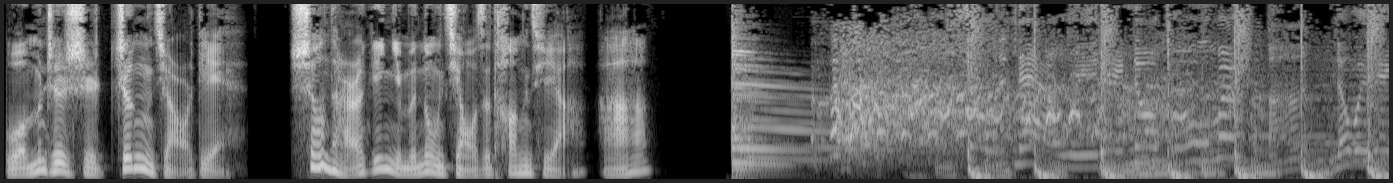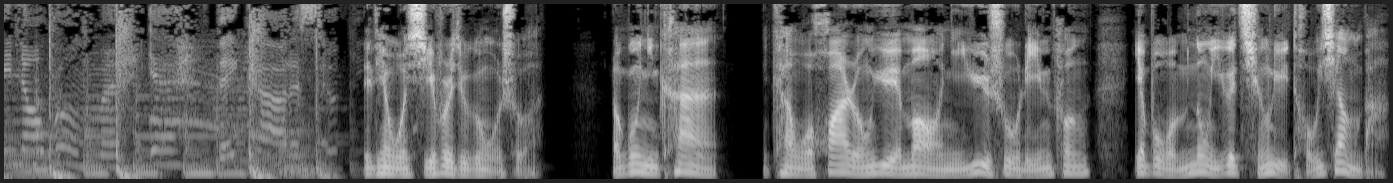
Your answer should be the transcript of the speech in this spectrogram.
我们这是蒸饺店，上哪儿给你们弄饺子汤去呀？啊？”那天我媳妇儿就跟我说：“老公，你看，你看我花容月貌，你玉树临风，要不我们弄一个情侣头像吧？”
